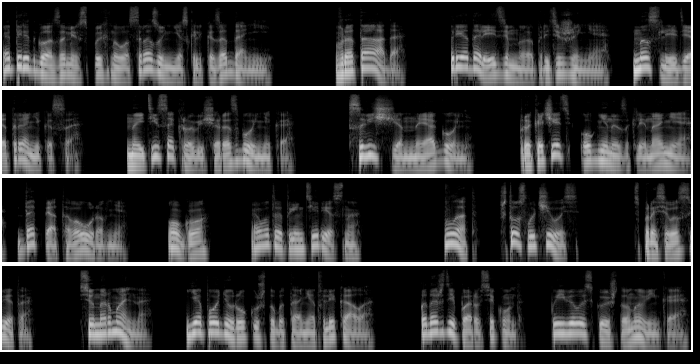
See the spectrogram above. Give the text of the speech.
а перед глазами вспыхнуло сразу несколько заданий. Врата ада. Преодолеть земное притяжение. Наследие от Раникаса. Найти сокровище разбойника. Священный огонь. Прокачать огненное заклинание до пятого уровня. Ого, а вот это интересно. «Влад, что случилось?» — спросила Света. «Все нормально». Я поднял руку, чтобы та не отвлекала. Подожди пару секунд. Появилось кое-что новенькое.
